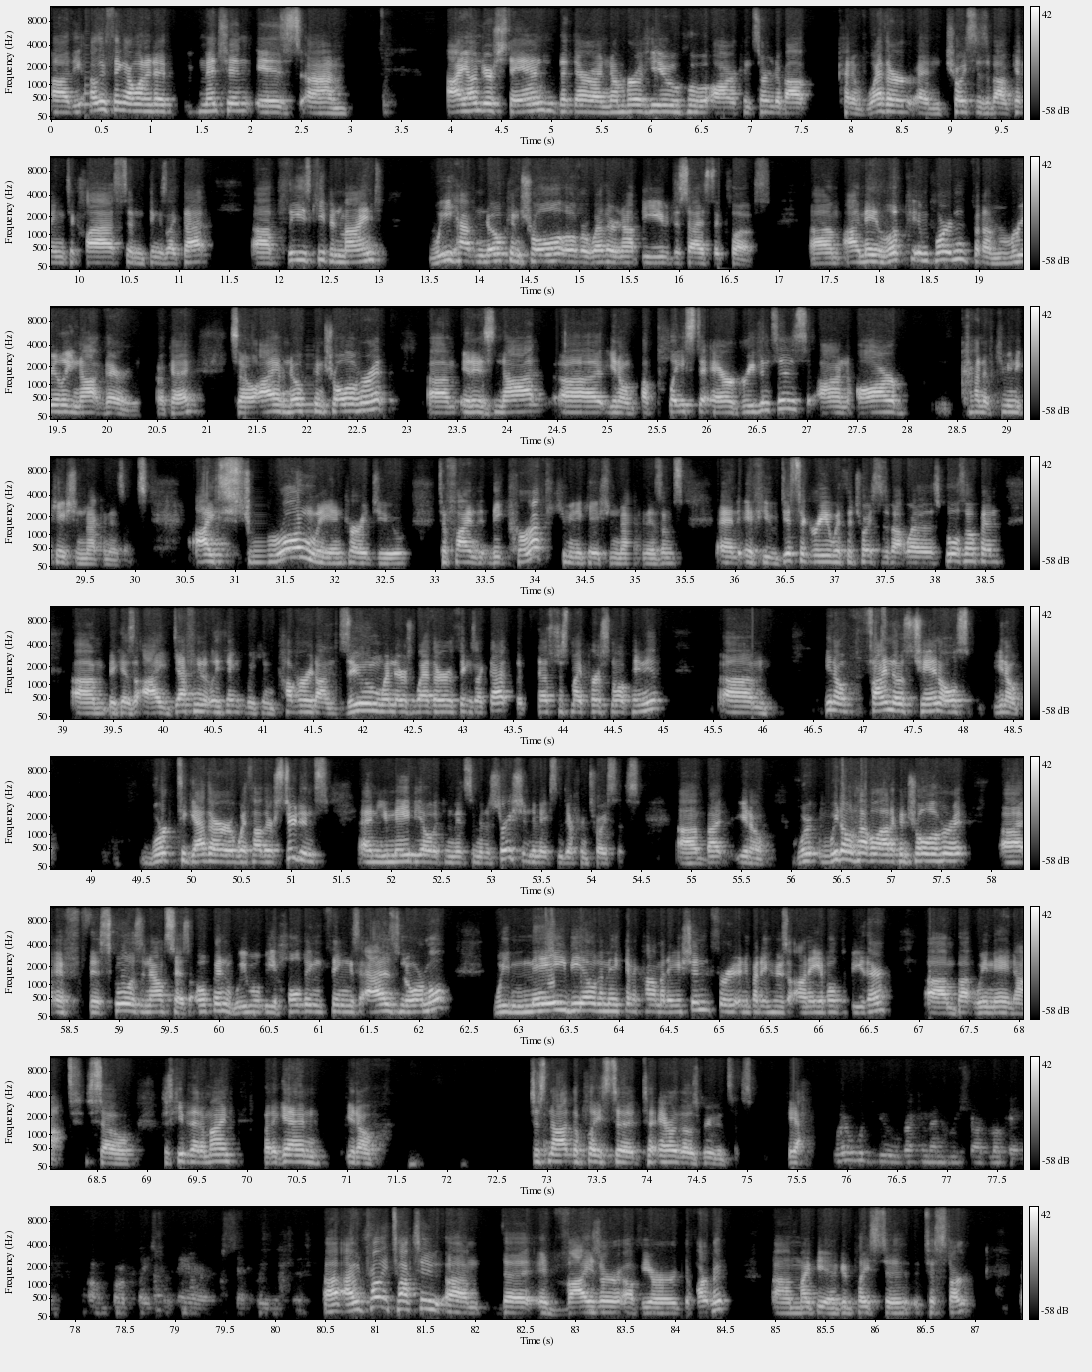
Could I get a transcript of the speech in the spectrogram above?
the other thing I wanted to mention is um, I understand that there are a number of you who are concerned about kind of weather and choices about getting to class and things like that. Uh, please keep in mind, we have no control over whether or not BU decides to close. Um, I may look important, but I'm really not very, okay? So I have no control over it. Um, it is not, uh, you know, a place to air grievances on our kind of communication mechanisms. I strongly encourage you to find the correct communication mechanisms. And if you disagree with the choices about whether the school's open, um, because I definitely think we can cover it on Zoom when there's weather, things like that, but that's just my personal opinion. Um, you know, find those channels, you know, work together with other students and you may be able to convince administration to make some different choices. Uh, but, you know, we're, we do not have a lot of control over it. Uh, if the school is announced as open, we will be holding things as normal. We may be able to make an accommodation for anybody who's unable to be there, um, but we may not. So just keep that in mind. But again, you know, just not the place to, to air those grievances. Yeah. Where would you recommend we start looking um, grievances? Uh, I would probably talk to um, the advisor of your department. Um, might be a good place to to start.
